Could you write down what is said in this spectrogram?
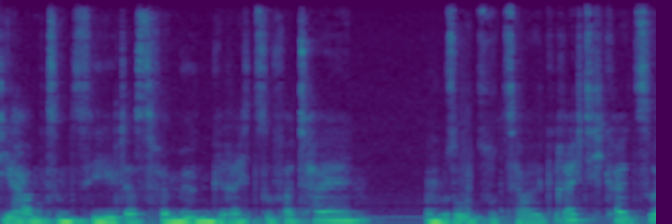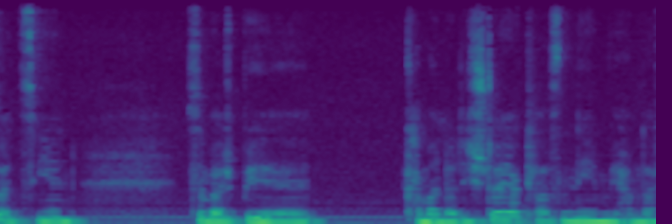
Die haben zum Ziel, das Vermögen gerecht zu verteilen um so soziale Gerechtigkeit zu erzielen. Zum Beispiel kann man da die Steuerklassen nehmen. Wir haben da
